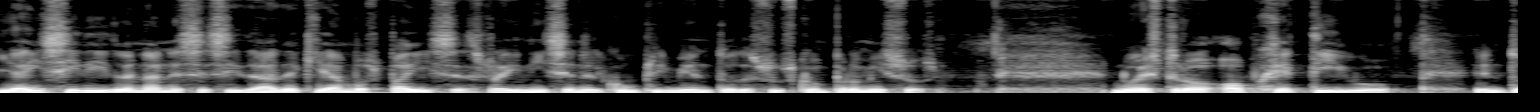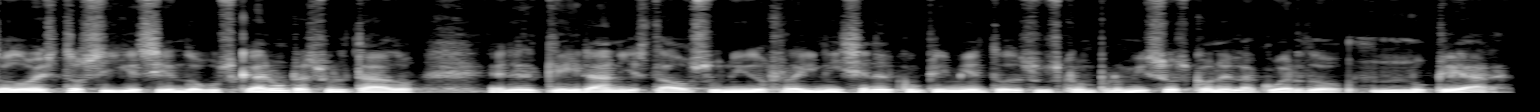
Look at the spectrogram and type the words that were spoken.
y ha incidido en la necesidad de que ambos países reinicien el cumplimiento de sus compromisos. Nuestro objetivo en todo esto sigue siendo buscar un resultado en el que Irán y Estados Unidos reinicien el cumplimiento de sus compromisos con el acuerdo nuclear,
